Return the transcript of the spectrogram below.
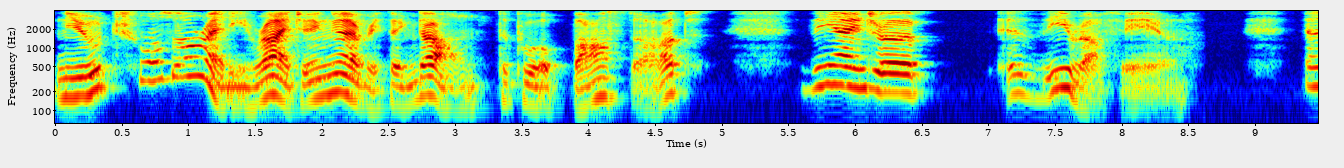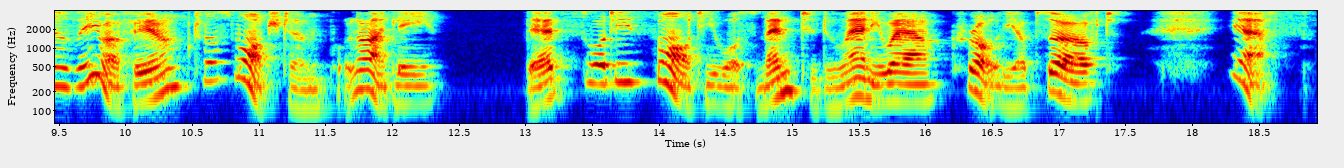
Newt was already writing everything down, the poor bastard. The angel Aziraphale. Aziraphale just watched him politely. That's what he thought he was meant to do anywhere, Crowley observed. Yes,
